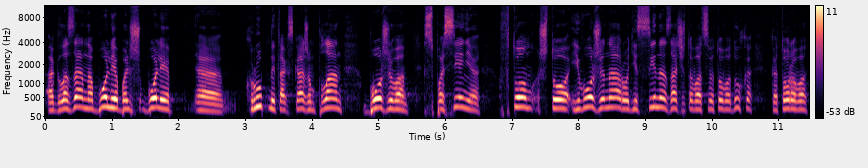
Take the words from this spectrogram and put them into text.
э, глаза на более, больш, более э, крупный, так скажем, план Божьего спасения в том, что его жена родит сына, зачатого от Святого Духа, которого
